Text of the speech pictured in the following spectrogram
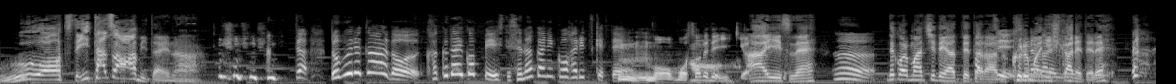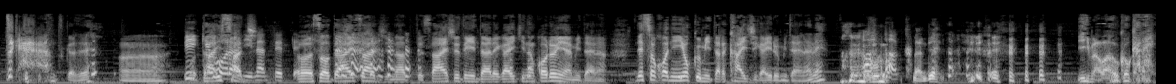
うおーっつって、いたぞーみたいな。じゃあ、ドブルカード拡大コピーして背中にこう貼り付けて。ううん。ん、もう、もうそれでいい気が。ああ、いいですね。で、これ街でやってたら、あの、街車に引かれてね。ズカーンつかね。うん。B 級ホラーになってって。うん、そう、大惨事になって、最終的に誰が生き残るんや、みたいな。で、そこによく見たらカイジがいるみたいなね。あ なんで 今は動かない。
